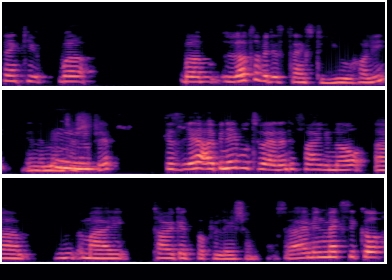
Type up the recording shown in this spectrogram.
Thank you. Well, well, lots of it is thanks to you, Holly, in the mentorship. Because mm. yeah, I've been able to identify, you know, um, my target population. So I'm in Mexico.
